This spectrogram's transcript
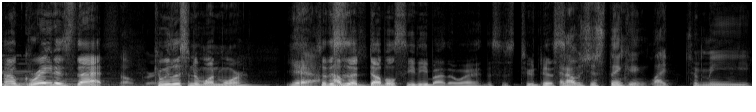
How great is that? So great. Can we listen to one more? Yeah. So this I is a double CD, by the way. This is two discs. And I was just thinking, like, to me,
